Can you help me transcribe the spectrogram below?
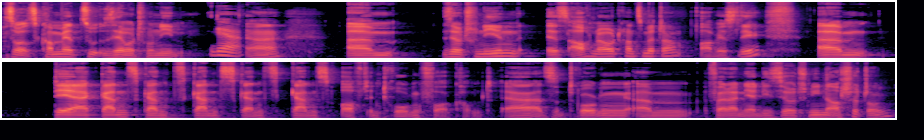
So, jetzt kommen wir zu Serotonin. Ja. ja? Ähm, Serotonin ist auch Neurotransmitter, obviously, ähm, der ganz, ganz, ganz, ganz, ganz oft in Drogen vorkommt. Ja? Also Drogen ähm, fördern ja die Serotoninausschüttung.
